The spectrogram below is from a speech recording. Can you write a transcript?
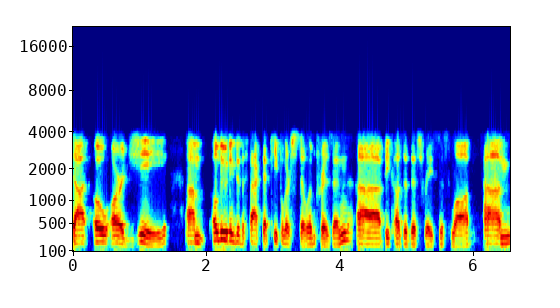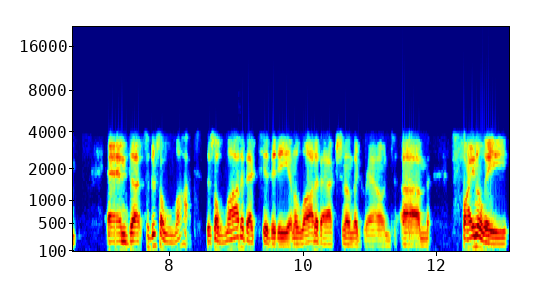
stillinprison.org, um, alluding to the fact that people are still in prison uh, because of this racist law. Um, and uh, so there's a lot. There's a lot of activity and a lot of action on the ground. Um, finally,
